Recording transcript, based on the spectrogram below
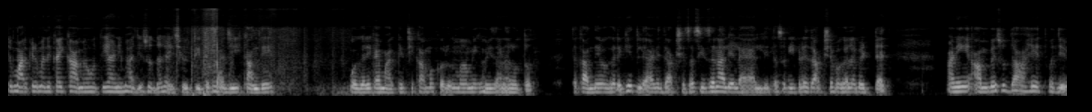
तर मार्केटमध्ये काही कामं होती आणि भाजीसुद्धा घ्यायची होती. तर भाजी कांदे वगैरे काय मार्केटची कामं करून मग आम्ही घरी जाणार होतो. तर कांदे वगैरे घेतले आणि द्राक्षाचा सीझन आलेला आहे हल्ली तर सगळीकडे द्राक्ष बघायला भेटत आहेत आणि आंबेसुद्धा आहेत म्हणजे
